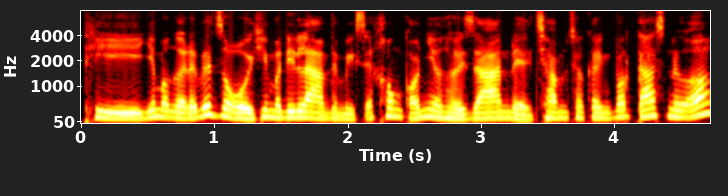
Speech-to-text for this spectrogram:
thì như mọi người đã biết rồi, khi mà đi làm thì mình sẽ không có nhiều thời gian để chăm cho kênh podcast nữa.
